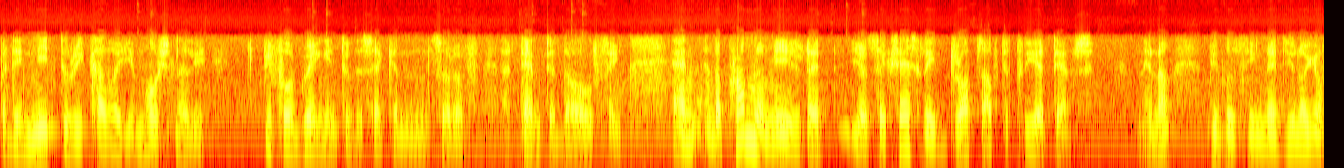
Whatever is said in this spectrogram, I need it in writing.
but they need to recover emotionally before going into the second sort of attempt at the whole thing. And, and the problem is that your success rate drops after three attempts. You know, people think that you know your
